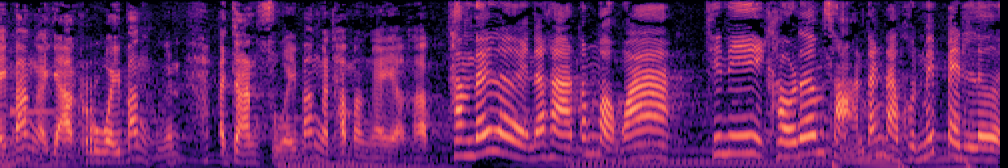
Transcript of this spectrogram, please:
น์บ้างอะอยากรวยบ้างเหมือน อาจารย์สวยบ้างอะทำยังไงอะครับ ทำได้เลยนะคะ ต้องบอกว่าที่นี่เขาเริ่มสอนตั้งแต่คนไม่เป็นเลย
